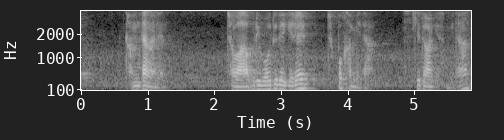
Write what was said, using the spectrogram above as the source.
감당하는 저와 우리 모두 되기를 축복합니다. 기도하겠습니다.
